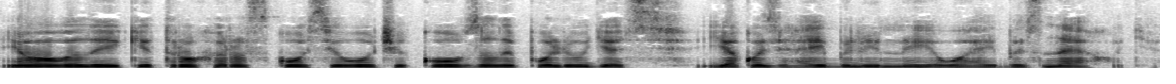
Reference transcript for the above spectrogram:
Його великі, трохи розкосі очі ковзали по людясь якось гейби ліниво, гейби знехотя.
